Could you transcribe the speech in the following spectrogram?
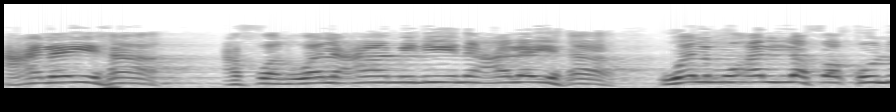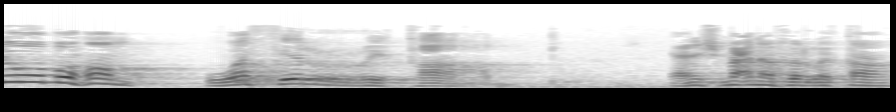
عليها عفوا والعاملين عليها والمؤلف قلوبهم وفي الرقاب. يعني إيش معنى في الرقاب؟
